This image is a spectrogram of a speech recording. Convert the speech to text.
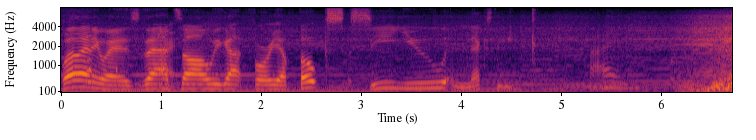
Well, anyways, that's All all we got for you, folks. See you next week. Bye.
